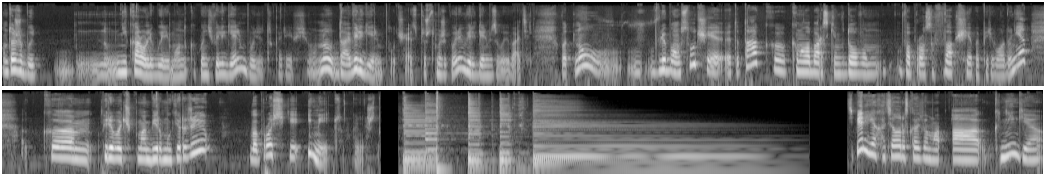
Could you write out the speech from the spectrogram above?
он тоже будет ну, не король Уильям, он какой-нибудь Вильгельм будет, скорее всего. Ну да, Вильгельм получается, потому что мы же говорим Вильгельм завоеватель. Вот, ну, в любом случае это так. К малабарским вдовам вопросов вообще по переводу нет. К переводчикам Абир Мукерджи вопросики имеются, конечно. Теперь я хотела рассказать вам о, о книге,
